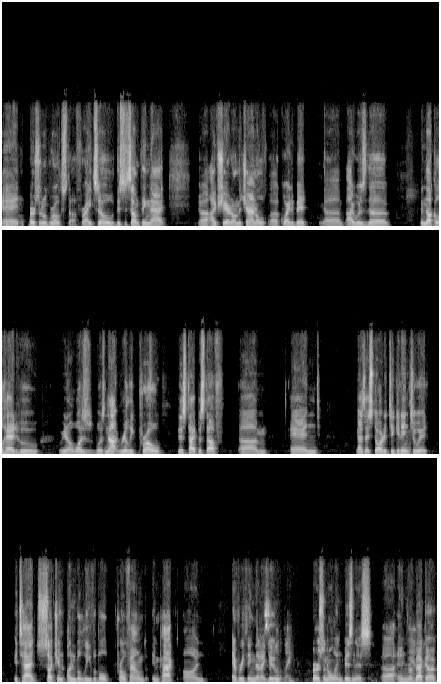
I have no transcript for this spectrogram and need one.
and personal growth stuff, right? So this is something that uh, I've shared on the channel uh, quite a bit. Uh, I was the the knucklehead who, you know, was was not really pro this type of stuff, um, and as I started to get into it, it's had such an unbelievable, profound impact on everything that I do personal and business. Uh, and Yeah. Rebecca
